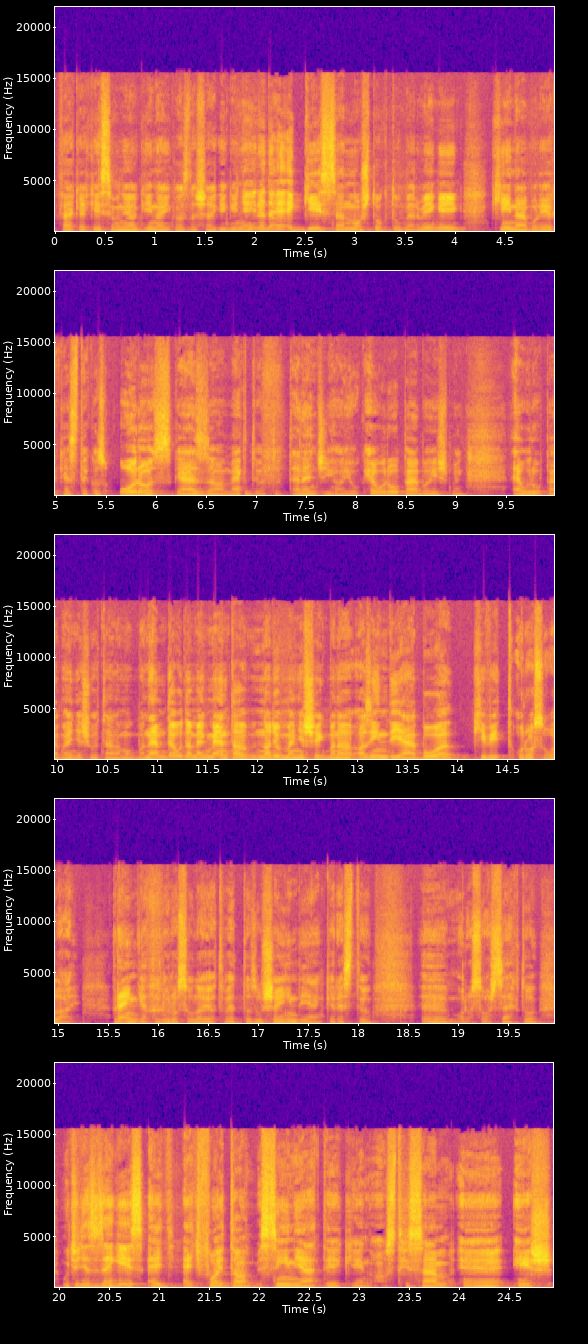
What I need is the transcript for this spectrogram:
fel kell készülni a kínai gazdaság igényeire, de egészen most október végéig Kínából érkeztek az orosz gázzal megtöltött LNG hajók Európába is, meg Európában, Egyesült Államokban nem, de oda meg ment a nagyobb mennyiségben az Indiából kivitt orosz olaj rengeteg orosz olajat vett az USA Indián keresztül Oroszországtól. Úgyhogy ez az egész egy, egyfajta színjáték, én azt hiszem, és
